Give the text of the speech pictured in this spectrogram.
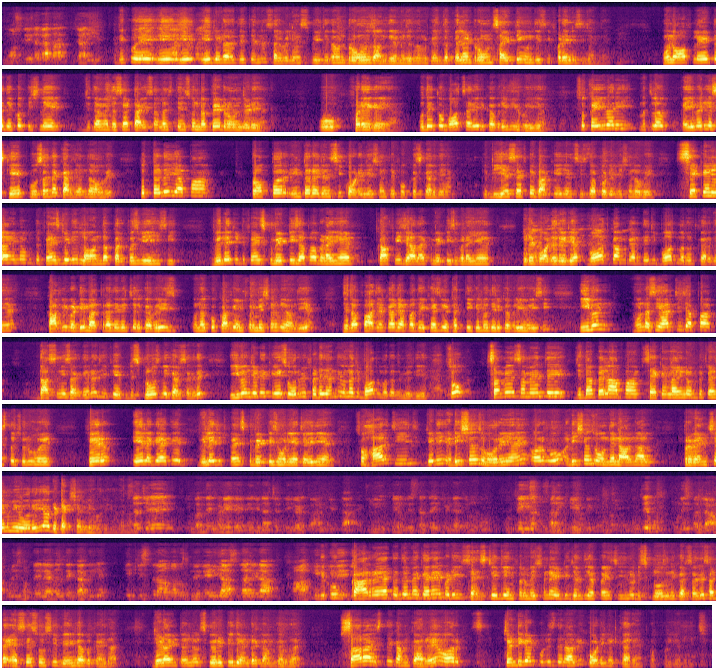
ਮੋਸਟਲੀ ਲਗਾਤਾਰ ਜਾਰੀ ਹੈ। ਦੇਖੋ, ਇਹ ਇਹ ਇਹ ਇਹ ਜਿਹੜਾ ਇਹਦੇ ਤੇ ਨਾ ਸਰਵੇਲੈਂਸ ਵੀ ਜਿਹਦਾ ਹੁਣ ਡਰੋਨਸ ਆਉਂਦੇ ਆ, ਮੈਂ ਜਦੋਂ ਤੁਹਾਨੂੰ ਕਹਿੰਦਾ ਪਹਿਲਾਂ ਡਰੋਨ ਸਾਈਟਿੰਗ ਹੁੰਦੀ ਸੀ, ਫੜੇ ਨਹੀਂ ਸੀ ਜਾਂਦੇ। ਹੁਣ ਆਫ ਲੇਟ ਦੇਖੋ, ਪਿਛਲੇ, ਜਿੱਦਾਂ ਮੈਂ ਦੱਸਿਆ 2.5 ਸਾਲਾਂ 'ਚ 390 ਡਰੋਨ ਜਿਹੜੇ ਆ, ਉਹ ਫੜੇ ਗਏ ਆ। ਉਹਦੇ ਤੋਂ ਬਹੁਤ ਸਾਰੀ ਰਿਕਵਰੀ ਵੀ ਹੋਈ ਆ। ਸੋ ਕਈ ਵਾਰੀ, ਮਤਲਬ ਕਈ ਵਾਰੀ ਐਸਕੇਪ ਹੋ ਸਕਦਾ, ਕਰ ਜਾਂਦਾ ਹੋਵੇ ਤਾਂ ਤਦੇ ਹੀ ਆਪਾਂ ਪ੍ਰੋਪਰ ਇੰਟਰ ਏਜੰਸੀ ਕੋਆਰਡੀਨੇਸ਼ਨ ਤੇ ਫੋਕਸ ਕਰਦੇ ਆ। ਕਿ ਬੀਐਸਐਫ ਤੇ ਬਾਕੀ ਏਜੰਸੀਜ਼ ਦਾ ਕੋਆਰਡੀਨੇਸ਼ਨ ਹੋਵੇ ਸੈਕੰਡ ਲਾਈਨ ਆਫ ਡਿਫੈਂਸ ਜਿਹੜੀ ਲਾਉਣ ਦਾ ਪਰਪਸ ਵੀ ਇਹੀ ਸੀ। ਵਿਲੇਜ ਡਿਫੈਂਸ ਕਮੇਟੀਆਂ ਆਪਾਂ ਬਣਾਈਆਂ, ਕਾਫੀ ਜ਼ਿਆਦਾ ਕਮੇਟੀਆਂ ਬਣਾਈਆਂ, ਜਿਹੜੇ ਬਾਰਡਰ ਏਰੀਆ ਬਹੁਤ ਕੰਮ ਕਰਦੇ ਜੀ, ਬਹੁਤ ਮਦਦ ਕਰਦੇ ਆ। ਕਾਫੀ ਵੱਡੀ ਮਾਤਰਾ ਦੇ ਵਿੱਚ ਰਿਕਵਰੀਜ਼ ਉਹਨਾਂ ਕੋਲ ਕਾਫੀ ਇਨਫੋਰਮੇਸ਼ਨ ਵੀ ਆਉਂਦੀ ਹੈ ਜਿੱਦਾਂ ਫਾਜ਼ਿਲਕਾ 'ਚ ਆਪਾਂ ਦੇਖਿਆ ਸੀ 38 ਕਿਲੋ ਦੀ ਰਿਕਵਰੀ ਹੋਈ ਸੀ। ਈਵਨ ਹੁਣ ਅਸੀਂ ਹਰ ਚੀਜ਼ ਆਪਾਂ ਦੱਸ ਨਹੀਂ ਸਕਦੇ ਨਾ ਜੀ ਕਿ ਡਿਸਕਲੋਜ਼ ਨਹੀਂ ਕਰ ਸਕਦੇ। ਈਵਨ ਜਿਹੜੇ ਕੇਸ ਹੋਰ ਵੀ ਫੜੇ ਜਾਂਦੇ, ਉਹਨਾਂ 'ਚ ਬਹੁਤ ਮਦਦ ਮਿਲਦੀ ਹੈ ਸੋ ਸਮੇਂ-ਸਮੇਂ ਤੇ ਜਿੱਦਾਂ ਪਹਿਲਾਂ ਆਪਾਂ ਸੈਕੰਡ ਲਾਈਨ ਆਫ ਡਿਫੈਂਸ ਤੋਂ ਸ਼ੁਰੂ ਹੋਏ ਫਿਰ ਇਹ ਲੱਗਿਆ ਕਿ ਵਿਲੇਜ ਡਿਫੈਂਸ ਕਮੇਟੀਆਂ ਹੋਣੀਆਂ ਚਾਹੀਦੀਆਂ। ਸੋ ਹਰ ਚੀਜ਼ ਜਿਹੜੀ ਐਡੀਸ਼ਨਸ ਹੋ ਰਹੀਆਂ ਹੈ ਔਰ ਉਹ ਐਡੀਸ਼ਨਸ ਹੋਣ ਦੇ ਨਾਲ-ਨਾਲ ਪ੍ਰੀਵੈਂਸ਼ਨ ਵੀ ਹੋ ਰਹੀ ਹੈ ਔਰ ਡਿਟੈਕਸ਼ਨ ਵੀ ਹੋ ਰਹੀ ਹੈ ਨਾਲ। ਸਰ ਜਿਹੜੇ ਬੰਦੇ ਫੜੇ ਗਏ ਨੇ ਜਿਨ੍ਹਾਂ ਚੰਡੀਗੜ੍ਹ ਕਾਂਡ ਕੀਤਾ ਐਕਚੁਅਲੀ ਉੱਥੇ ਅੰਮ੍ਰਿਤਸਰ ਦਾ ਇੱਕ ਪਿੰਡ ਹੈ ਤੁਹਾਨੂੰ ਉੱਥੇ ਇਹਨਾਂ ਨੂੰ ਸਾਰੀ ਖੇਪ ਨਿਕਲੀ ਉੱਥੇ ਹੁਣ ਪੁਲਿਸ ਪੰਜਾਬ ਪੁਲਿਸ ਆਪਣੇ ਲੈਵਲ ਤੇ ਕਰ ਰਹੀ ਹੈ ਕਿ ਕਿਸ ਤਰ੍ਹਾਂ ਉਹਨਾਂ ਨੂੰ ਗ੍ਰੇਨੇਡ ਜਾਂ ਅਸਲਾ ਜਿਹੜਾ ਆ ਕੇ ਦੇਖੋ ਕਰ ਰਿਹਾ ਤਦੇ ਮੈਂ ਕਹਿ ਰਿਹਾ ਬੜੀ ਸੈਂਸਿਟਿਵ ਇਨਫੋਰਮੇਸ਼ਨ ਹੈ। ਏਡੀ ਜਲਦੀ ਆਪਾਂ ਇਸ ਚੀਜ਼ ਨੂੰ ਡਿਸਕਲੋਜ਼ ਨਹੀਂ ਕਰ ਸਕਦੇ। ਸਾਡਾ ਐਸਐਸਓਸੀ ਵਿੰਗ ਆ ਬਕਾਇਦਾ। ਜਿਹੜਾ ਇੰਟਰਨਲ ਸਿਕਿਉਰਿਟੀ ਦੇ ਅੰਡਰ ਕੰਮ ਕਰਦਾ ਹੈ, ਸਾਰਾ ਇਸ ਤੇ ਕੰਮ ਕਰ ਰਿਹਾ ਔਰ ਚੰਡੀਗੜ੍ਹ ਪੁਲਿਸ ਦੇ ਨਾਲ ਵੀ ਕੋਆਰਡੀਨੇਟ ਕਰ ਰਿਹਾ ਰਹੇ ਹਾਂ ਵਿੱਚ।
